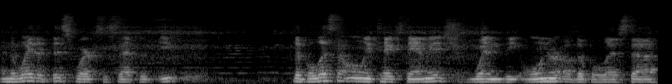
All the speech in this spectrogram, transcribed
And the way that this works is that the, ballista only takes damage when the owner of the ballista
